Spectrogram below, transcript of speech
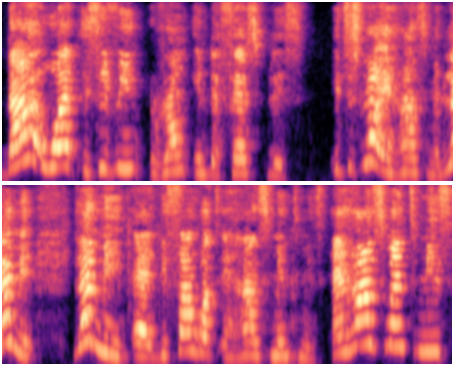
that word is even wrong in the first place. It is not enhancement. Let me let me uh, define what enhancement means. Enhancement means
